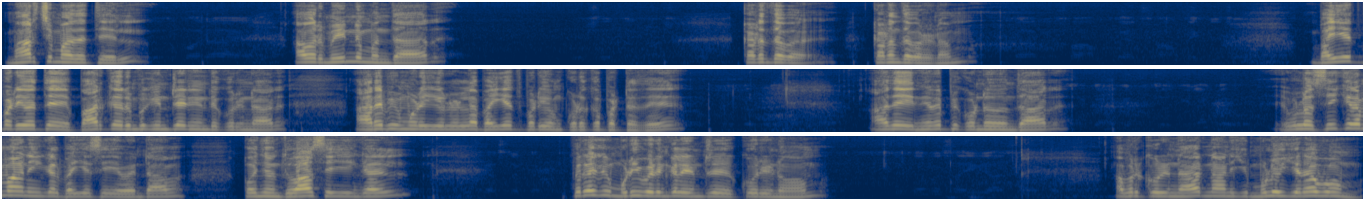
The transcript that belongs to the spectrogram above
மார்ச் மாதத்தில் அவர் மீண்டும் வந்தார். கடந்த கடந்த வருடம். பையத் படிவத்தை பார்க்க விரும்புகின்றேன் என்று கூறினார். அரபி மொழியில் உள்ள பையத் படிவம் கொடுக்கப்பட்டது. அதை நிரப்பி கொண்டு வந்தார். இவ்வளோ சீக்கிரமாக நீங்கள் பைய செய்ய வேண்டாம். கொஞ்சம் துவா செய்யுங்கள். பிறகு முடிவெடுங்கள் என்று கூறினோம். அவர் கூறினார் நான் முழு இரவும்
